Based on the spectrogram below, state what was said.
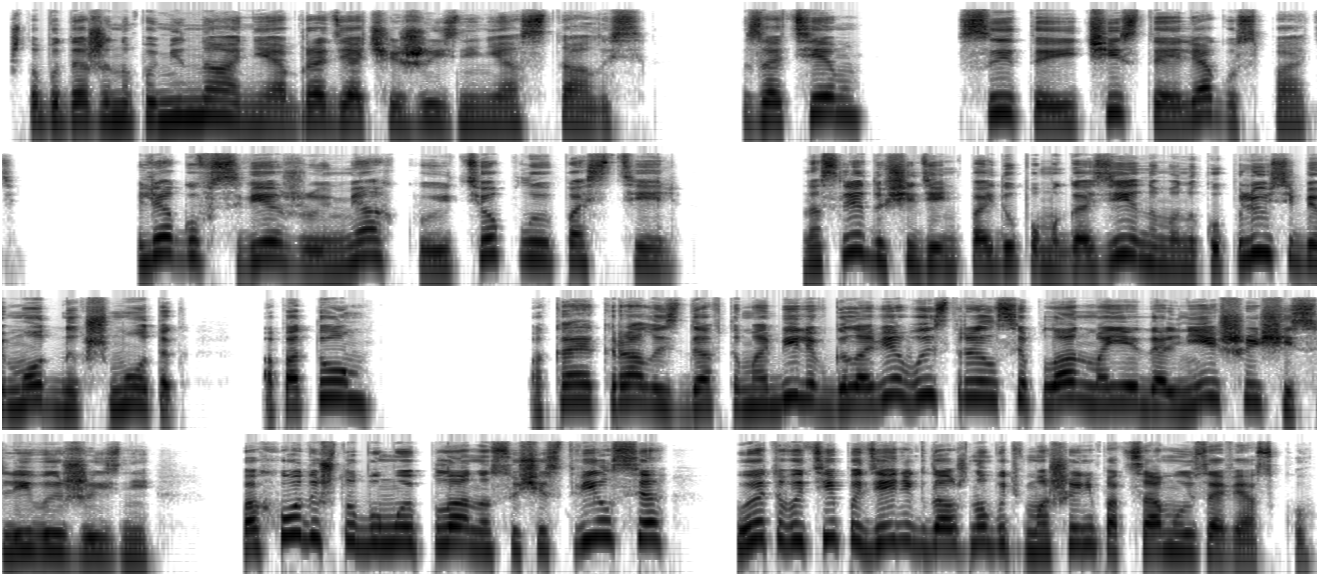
чтобы даже напоминания о бродячей жизни не осталось. Затем, сытая и чистая, лягу спать. Лягу в свежую, мягкую и теплую постель. На следующий день пойду по магазинам и накуплю себе модных шмоток, а потом Пока я кралась до автомобиля, в голове выстроился план моей дальнейшей счастливой жизни. Походу, чтобы мой план осуществился, у этого типа денег должно быть в машине под самую завязку.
